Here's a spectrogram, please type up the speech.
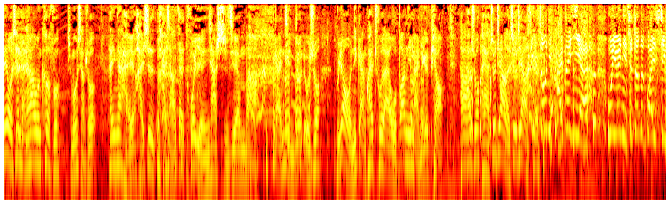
那我现在打电话问客服，什么？我想说他应该还还是还想要再拖延一下时间吧，赶紧就我说不用，你赶快出来，我帮你买那个票。然后他说，哎呀，就这样了，就这样。这个时候你还在演，我以为你是真的关心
